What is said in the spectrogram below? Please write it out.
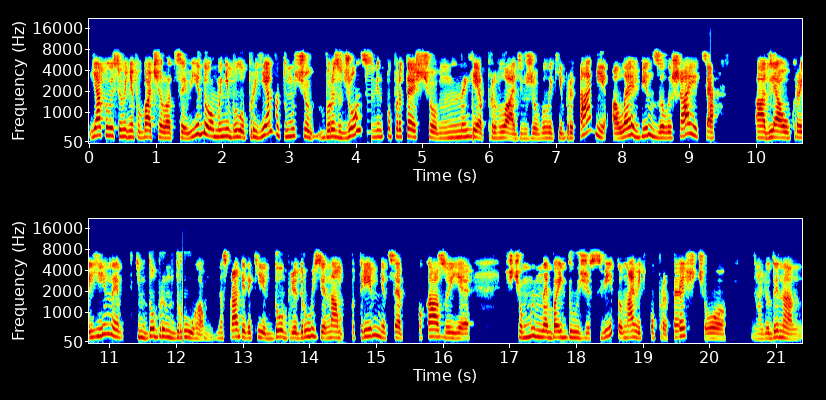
Я коли сьогодні побачила це відео, мені було приємно, тому що Борис Джонсон, він, попри те, що не є при владі вже у Великій Британії, але він залишається для України таким добрим другом. Насправді такі добрі друзі нам потрібні. Це показує, що ми не байдужі світу, навіть попри те, що людина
